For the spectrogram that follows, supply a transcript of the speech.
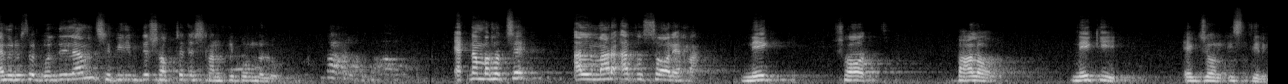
আমি রসুল বলে দিলাম, সে পৃথিবীতে সবচেয়ে শান্তিপূর্ণ লোক। এক নম্বর হচ্ছে আলমার আতু নেক, সৎ, ভালো, নেকি একজন স্ত্রী।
